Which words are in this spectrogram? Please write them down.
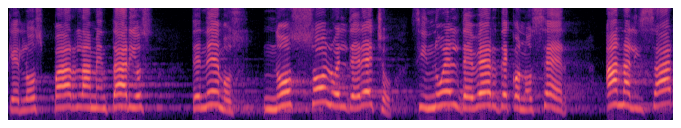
que los parlamentarios tenemos no solo el derecho, sino el deber de conocer, analizar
